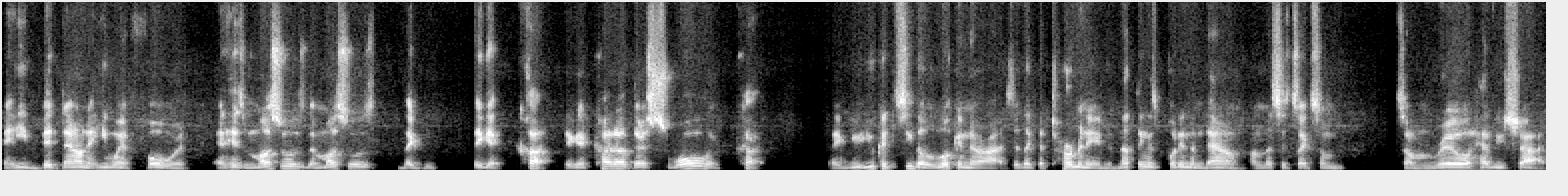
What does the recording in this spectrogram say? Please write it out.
and he bit down and he went forward. And his muscles, the muscles, like they get cut. They get cut up. They're swollen, cut. Like you, you could see the look in their eyes. They're like the Terminator. Nothing is putting them down unless it's like some some real heavy shot.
